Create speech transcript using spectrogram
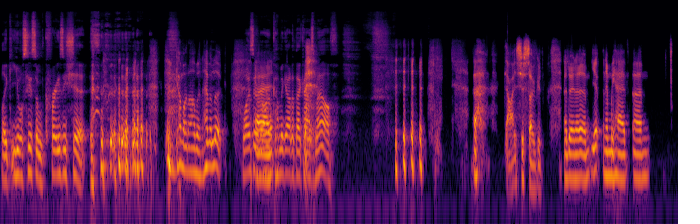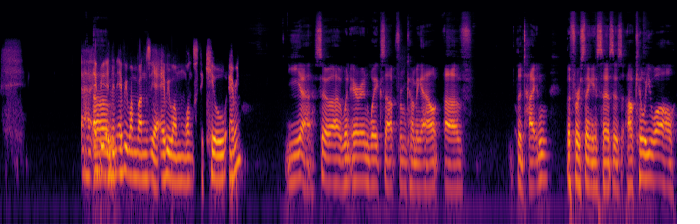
Like, you will see some crazy shit. Come on, Armin, have a look. Why is there an Uh, arm coming out of that guy's mouth? uh, ah, it's just so good. And then, um, yep, and then we have, um, uh, every, Um, and then everyone runs. Yeah, everyone wants to kill Eren. Yeah. So uh, when Eren wakes up from coming out of the Titan, the first thing he says is, "I'll kill you all,"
